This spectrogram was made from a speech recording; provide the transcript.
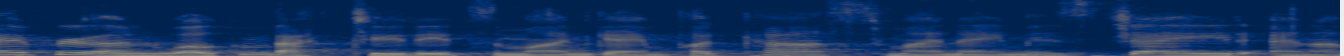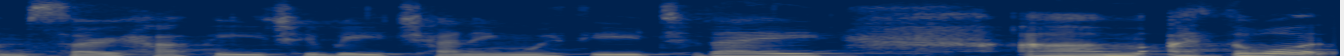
Hey everyone, welcome back to the It's a Mind Game podcast. My name is Jade, and I'm so happy to be chatting with you today. Um, I thought,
